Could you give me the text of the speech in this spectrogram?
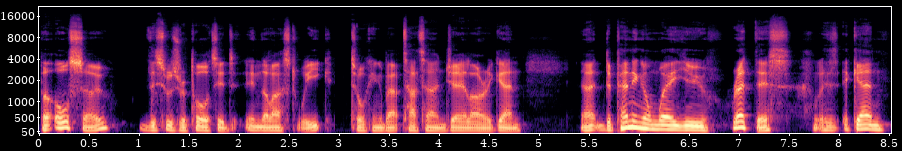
But also, this was reported in the last week, talking about Tata and JLR again. Uh, depending on where you read this, was again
